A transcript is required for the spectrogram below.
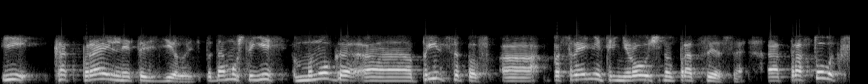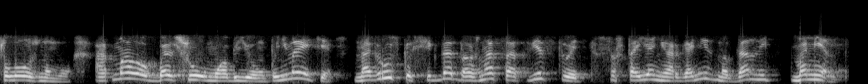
И как правильно это сделать? Потому что есть много э, принципов э, построения тренировочного процесса. От простого к сложному, от малого к большому объему. Понимаете? Нагрузка всегда должна соответствовать состоянию организма в данный момент.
